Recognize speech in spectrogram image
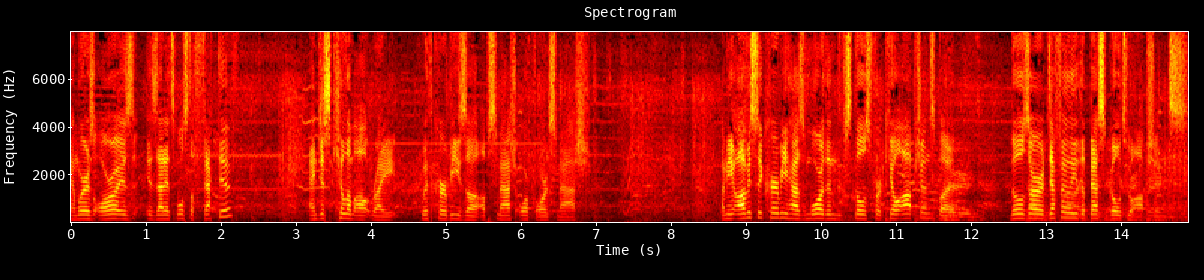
and where his aura is is at its most effective, and just kill him outright with Kirby's uh, up smash or forward smash. I mean, obviously Kirby has more than those for kill options, but those are definitely the best go-to options.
